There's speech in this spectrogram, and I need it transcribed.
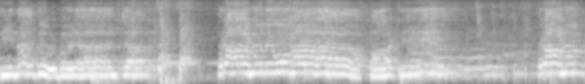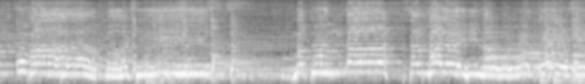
दिन दुबळ्यांच्या. राहून उभा पाठी. राहून उभा पाठी. मकुंदा सांभाळही नव्हतो.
